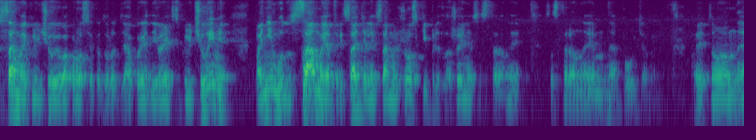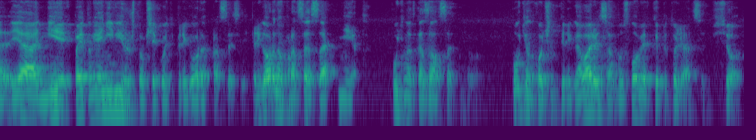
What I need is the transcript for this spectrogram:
самые ключевые вопросы, которые для Украины являются ключевыми, по ним будут самые отрицательные, самые жесткие предложения со стороны, со стороны Путина. Поэтому э, я, не, поэтому я не вижу, что вообще какой-то переговорный процесс есть. Переговорного процесса нет. Путин отказался от него. Путин хочет переговариваться об условиях капитуляции. Все.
